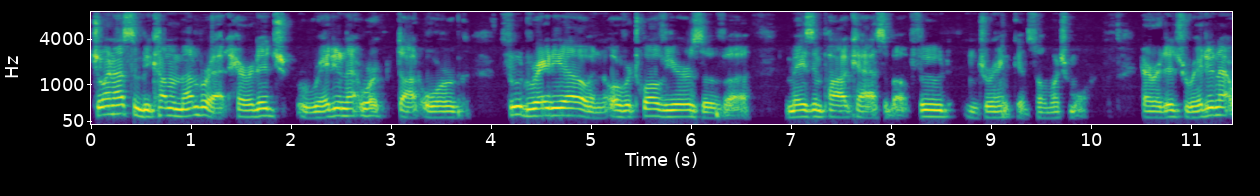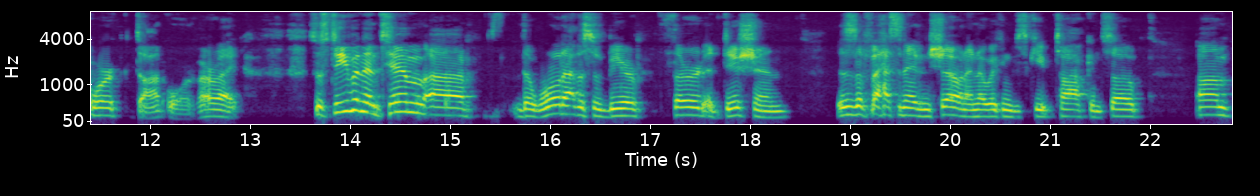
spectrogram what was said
Join us and become a member at heritageradionetwork.org. Food radio and over 12 years of uh, amazing podcasts about food and drink and so much more heritageradionetwork.org. All right. So, Stephen and Tim, uh, the World Atlas of Beer, third edition. This is a fascinating show, and I know we can just keep talking. So, um,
